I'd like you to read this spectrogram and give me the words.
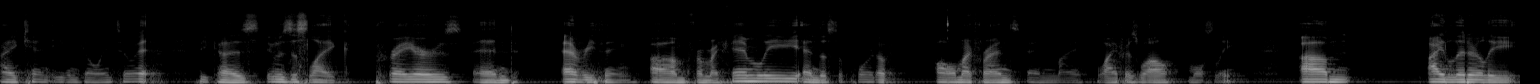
I can't even go into it because it was just like prayers and everything um, from my family and the support of all my friends and my wife as well, mostly. Um, I literally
